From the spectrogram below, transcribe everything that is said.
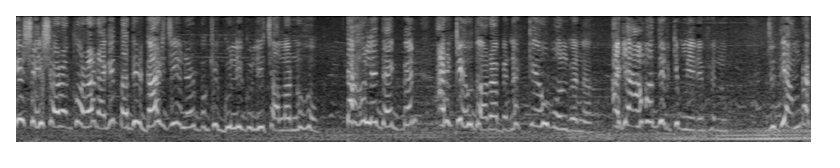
সন্তানকে সড়ক করার আগে তাদের গার্জিয়ানের পক্ষে গুলি গুলি চালানো হোক। তাহলে দেখবেন আর কেউ দাঁড়াবে না, কেউ বলবে না। আগে আমাদেরকে মেরে ফেলুক। যদি আমরা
